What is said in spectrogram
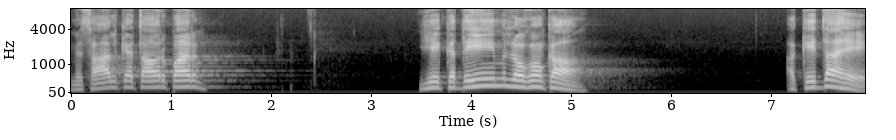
मिसाल के तौर पर, ये कदीम लोगों का अकीदा है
